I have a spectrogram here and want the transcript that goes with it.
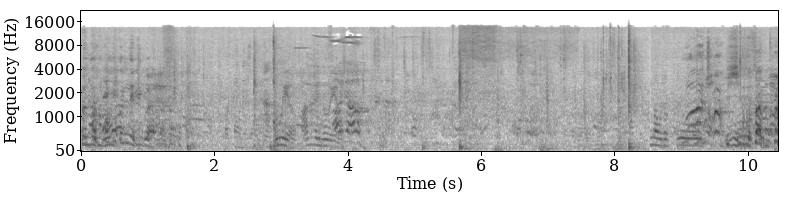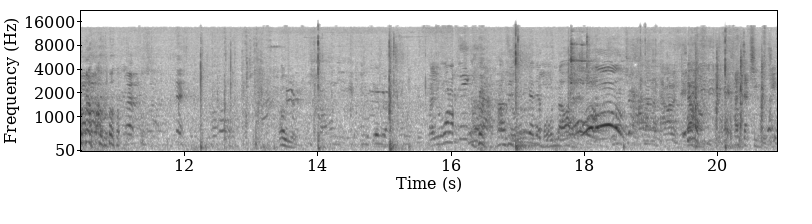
너뭔 소리 내는 거야? 노예요. 마누의 노예요. 나오셨고. 아 먹었나? 반짝 친구지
